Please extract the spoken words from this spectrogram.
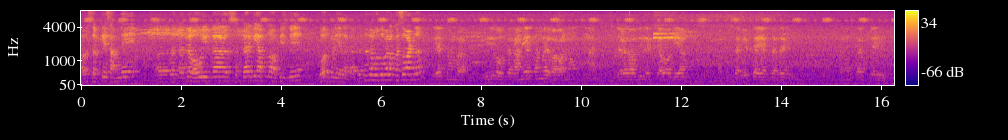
और सबके सामने दत्तात्रय भाऊ इनका सत्कार किया अपना ऑफिस पे. बहुत बढ़िया लगा. दत्तात्रय भाऊ तुम्हाला कसं वाटलं? एक नंबर. दिदी भाऊचं काम एक नंबर आहे भावानं. जळगाव जिल्ह्यात बिया भेटता एकदा तरी. नमस्कार. जय हिंद.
